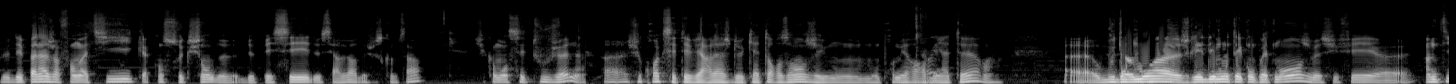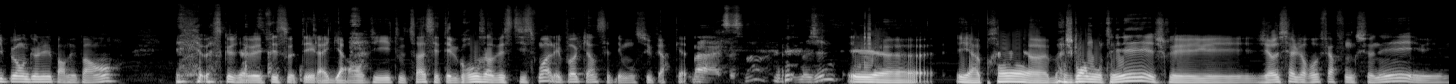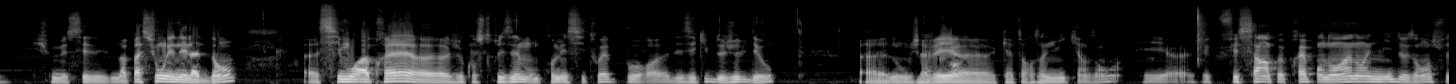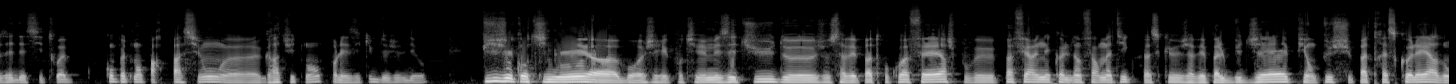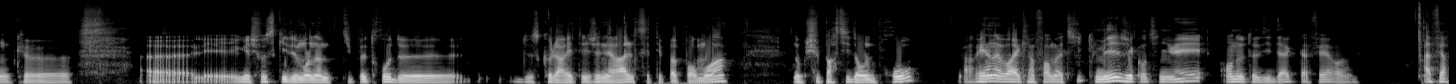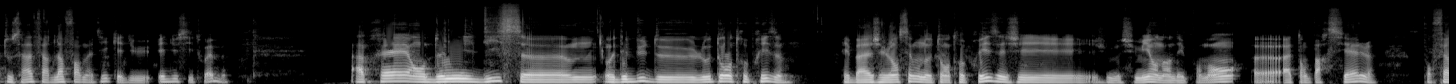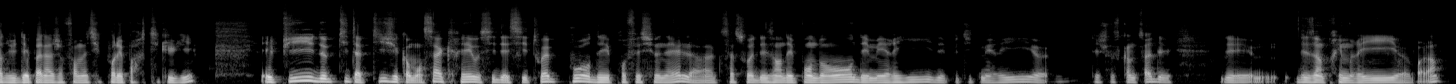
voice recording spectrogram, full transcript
le dépannage informatique, la construction de, de, PC, de serveurs, de choses comme ça. J'ai commencé tout jeune. Euh, je crois que c'était vers l'âge de 14 ans, j'ai eu mon, mon premier ah ordinateur. Euh, au bout d'un mois, je l'ai démonté complètement. Je me suis fait euh, un petit peu engueuler par mes parents. parce que j'avais fait sauter la garantie, tout ça. C'était le gros investissement à l'époque. Hein. C'était mon super 4. Bah, c'est ça, j'imagine. Et, euh, et après, euh, bah, je l'ai remonté. J'ai réussi à le refaire fonctionner. Et je me, ma passion est née là-dedans. Euh, six mois après, euh, je construisais mon premier site web pour des équipes de jeux vidéo. donc j'avais 14 ans et demi, 15 ans. Et j'ai fait ça à peu près pendant un an et demi, deux ans. Je faisais des sites web complètement par passion gratuitement pour les équipes de jeux vidéo. Puis j'ai continué, euh, bon, j'ai continué mes études, euh, je savais pas trop quoi faire, je pouvais pas faire une école d'informatique parce que j'avais pas le budget, puis en plus je suis pas très scolaire, donc euh, les, choses qui demandent un petit peu trop de, scolarité générale, c'était pas pour moi. Donc je suis parti dans le pro, rien à voir avec l'informatique, mais j'ai continué en autodidacte à faire tout ça, à faire de l'informatique et du site web. Après, en 2010, euh, au début de l'auto-entreprise, eh ben, j'ai lancé mon auto-entreprise et je me suis mis en indépendant euh, à temps partiel pour faire du dépannage informatique pour les particuliers. Et puis, de petit à petit, j'ai commencé à créer aussi des sites web pour des professionnels, euh, que ce soit des indépendants, des mairies, des petites mairies, des choses comme ça, des, des, des imprimeries, voilà.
